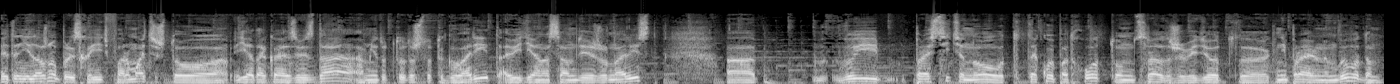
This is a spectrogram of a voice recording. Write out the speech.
это не должно происходить в формате, что я такая звезда, а мне тут кто-то что-то говорит, а ведь я на самом деле журналист. Э, вы простите, но вот такой подход, он сразу же ведет э, к неправильным выводам.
